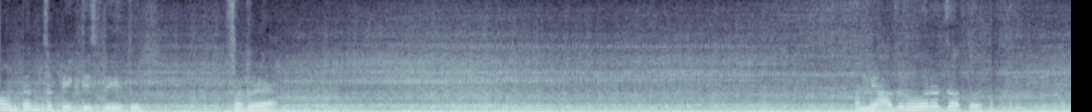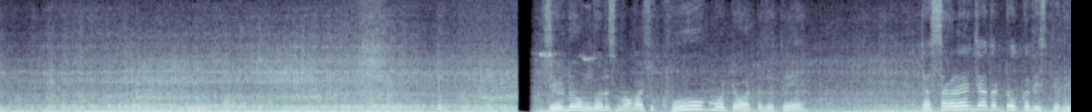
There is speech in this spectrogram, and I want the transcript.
माउंटनचं पीक दिसतं इथून सगळ्या. आणि मी अजून वरच जातोय. जे डोंगर मगाशी खूप मोठे वाटत होते त्या सगळ्यांची आता टोकं दिसते ती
